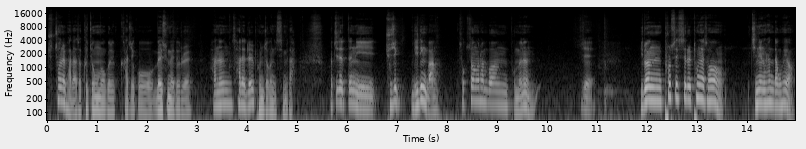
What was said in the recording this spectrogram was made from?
추천을 받아서 그 종목을 가지고 매수 매도를 하는 사례를 본 적은 있습니다. 어찌됐든 이 주식 리딩방 속성을 한번 보면은 이제 이런 프로세스를 통해서 진행을 한다고 해요.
